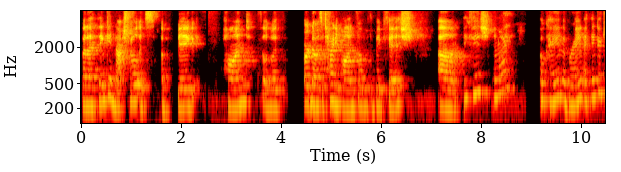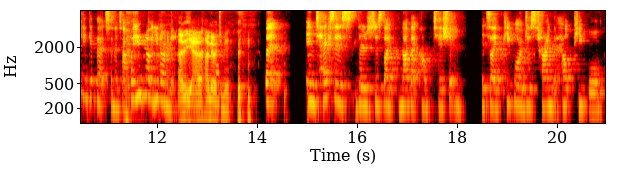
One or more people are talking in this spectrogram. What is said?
but I think in Nashville, it's a big pond filled with, or no, it's a tiny pond filled with a big fish. Um, big fish? Am I okay in the brain? I think I can't get that sentence out, but you know, you know what I mean. I, yeah, I know what you mean. but in Texas, there's just like not that competition it's like people are just trying to help people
